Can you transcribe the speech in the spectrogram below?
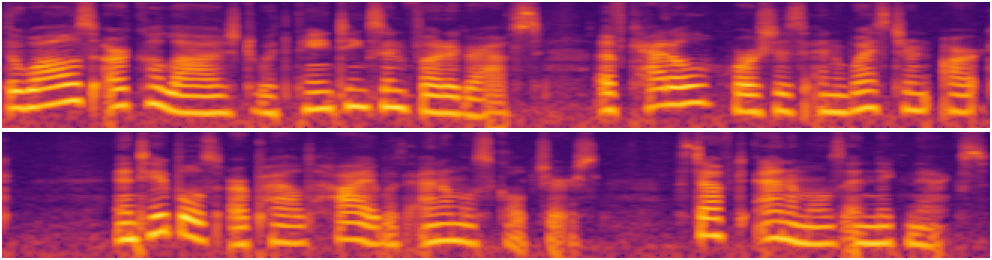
the walls are collaged with paintings and photographs of cattle, horses, and Western art, and tables are piled high with animal sculptures, stuffed animals, and knickknacks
